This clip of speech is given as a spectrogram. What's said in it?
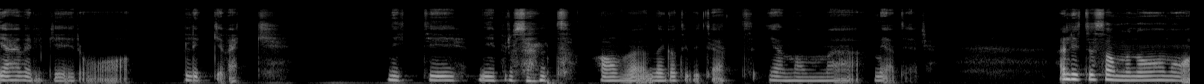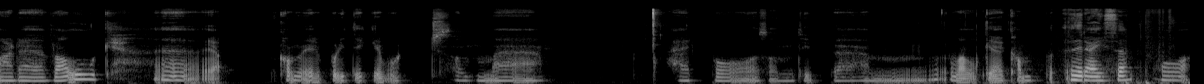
jeg velger å legge vekk 99 av negativitet gjennom eh, medier. Det er litt det samme nå. Nå er det valg. Eh, ja, kommer politikere bort som er på sånn type valgkampreise og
